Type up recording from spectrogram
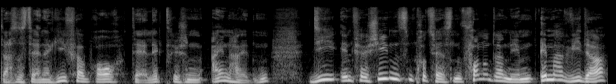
das ist der Energieverbrauch der elektrischen Einheiten, die in verschiedensten Prozessen von Unternehmen immer wieder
